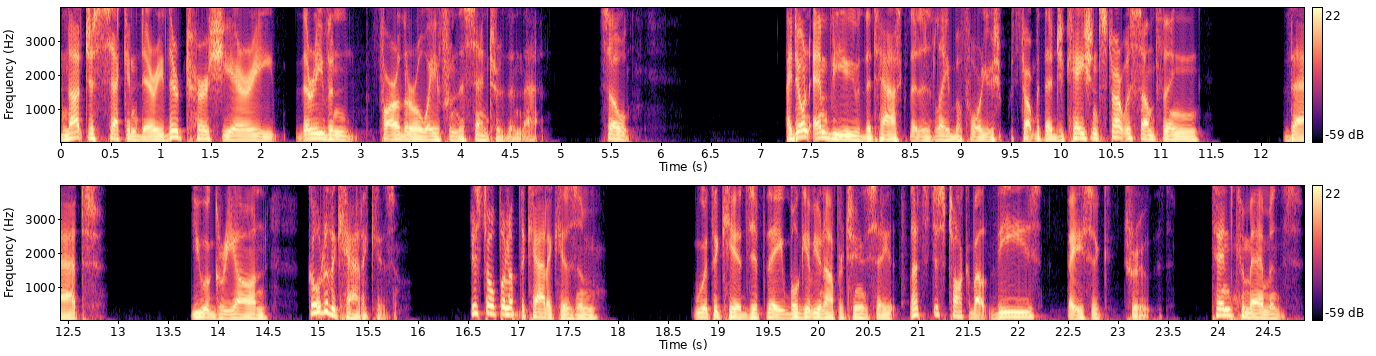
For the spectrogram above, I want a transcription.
not just secondary; they're tertiary. They're even farther away from the center than that. So, I don't envy you the task that is laid before you. Start with education. Start with something that you agree on. Go to the catechism just open up the catechism with the kids if they will give you an opportunity to say, let's just talk about these basic truths Ten Commandments,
